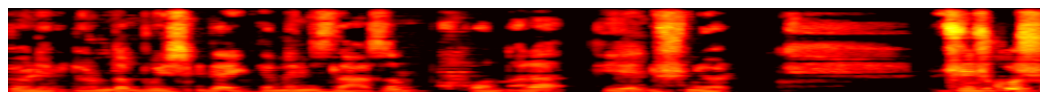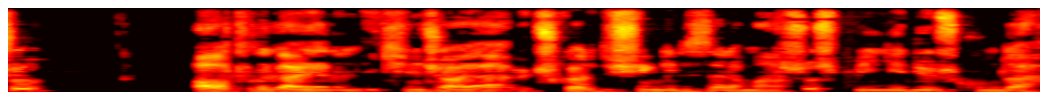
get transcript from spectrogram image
Böyle bir durumda bu ismi de eklemeniz lazım kuponlara diye düşünüyorum. Üçüncü koşu Altılı Ganya'nın ikinci ayağı 3 yukarı dişi İngilizlere mahsus 1700 kumda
